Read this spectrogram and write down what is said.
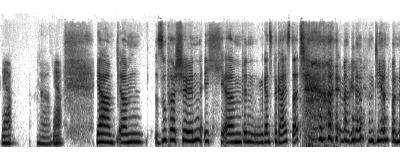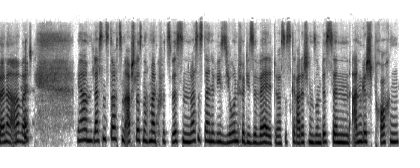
Ja. Ja, ja. ja ähm, super schön. Ich ähm, bin ganz begeistert immer wieder von dir und von deiner Arbeit. Ja, lass uns doch zum Abschluss noch mal kurz wissen, was ist deine Vision für diese Welt? Du hast es gerade schon so ein bisschen angesprochen.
